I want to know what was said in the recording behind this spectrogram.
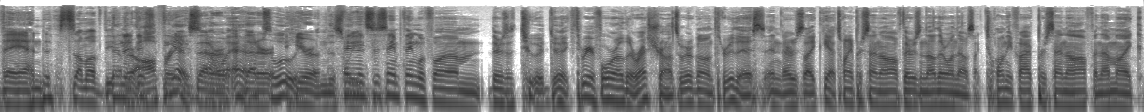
than some of the And other offerings yes, that oh, are a- that are here on this one. and week. it's the same thing with um. There's a two, like three or four other restaurants. We were going through this, and there's like yeah, twenty percent off. There's another one that was like twenty five percent off, and I'm like,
